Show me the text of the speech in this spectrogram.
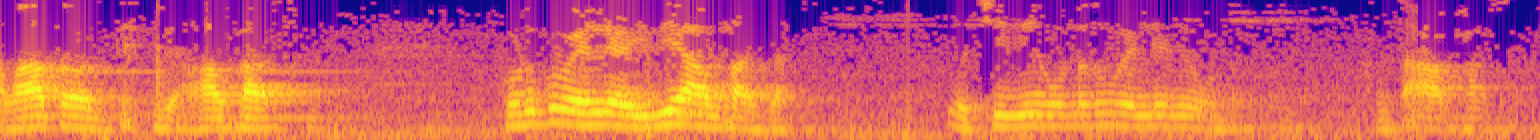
అలాతో అంతే ఆభాస. కొడుకు వెళ్ళాడు ఇది ఆభాస. వచ్చేది ఉండదు వెళ్ళేది ఉండదు. అంతా ఆభాస.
